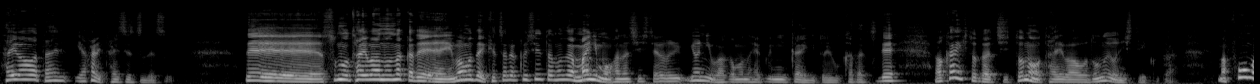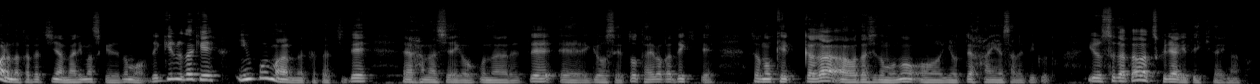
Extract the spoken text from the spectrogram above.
対話はやはり大切です。でその対話の中で今まで欠落していたのが前にもお話ししたように若者100人会議という形で若い人たちとの対話をどのようにしていくか、まあ、フォーマルな形にはなりますけれどもできるだけインフォーマルな形で話し合いが行われて、え行政と対話ができてその結果が私どものによって反映されていくという姿は作り上げていきたいなと。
